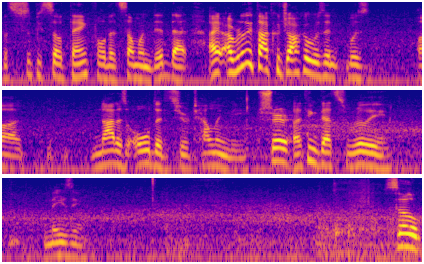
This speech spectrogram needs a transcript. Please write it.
Let's just be so thankful that someone did that. I, I really thought Kujaku was in, was uh, not as old as you're telling me. Sure. I think that's really amazing. So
